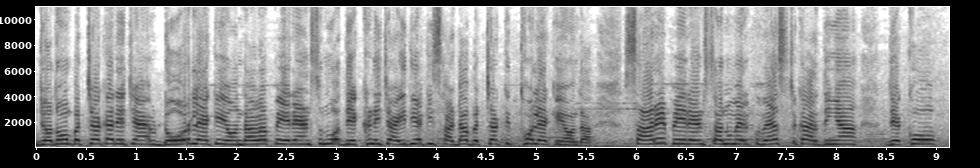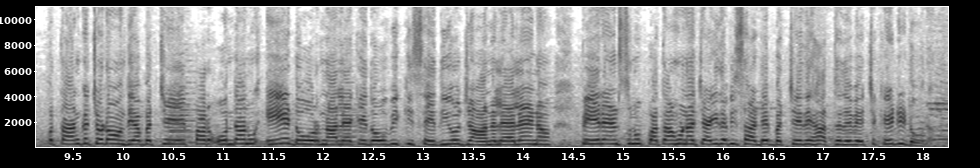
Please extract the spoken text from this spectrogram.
ਜਦੋਂ ਬੱਚਾ ਘਰੇ ਚੈ, ਡੋਰ ਲੈ ਕੇ ਆਉਂਦਾ ਵਾ, ਪੇਰੈਂਟਸ ਨੂੰ ਉਹ ਦੇਖਣੀ ਚਾਹੀਦੀ ਆ ਕਿ ਸਾਡਾ ਬੱਚਾ ਕਿੱਥੋਂ ਲੈ ਕੇ ਆਉਂਦਾ। ਸਾਰੇ ਪੇਰੈਂਟਸਾਂ ਨੂੰ ਮੈਂ ਰਿਕੁਐਸਟ ਕਰਦੀ ਆ, ਦੇਖੋ, ਪਤੰਗ ਚੜਾਉਂਦੇ ਆ ਬੱਚੇ, ਪਰ ਉਹਨਾਂ ਨੂੰ ਇਹ ਡੋਰ ਨਾ ਲੈ ਕੇ ਦਿਓ ਵੀ ਕਿਸੇ ਦੀ ਉਹ ਜਾਨ ਲੈ ਲੈਣ। ਪੇਰੈਂਟਸ ਨੂੰ ਪਤਾ ਹੋਣਾ ਚਾਹੀਦਾ ਵੀ ਸਾਡੇ ਬੱਚੇ ਦੇ ਹੱਥ ਦੇ ਵਿੱਚ ਕਿਹੜੀ ਡੋਰ ਆ।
